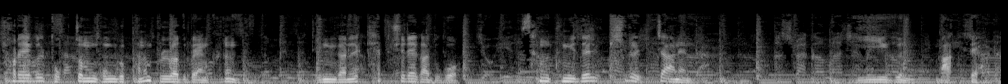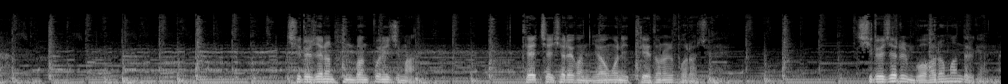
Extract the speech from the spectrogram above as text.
혈액을 독점 공급하는 blood bank는 인간을 캡슐에 가두고 상품이 될 피를 짜낸다. 이익은 막대하다. 치료제는 한 번뿐이지만 대체 혈액은 영원히 떼돈을 벌어주네. 치료제를 뭐하러 만들겠나?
